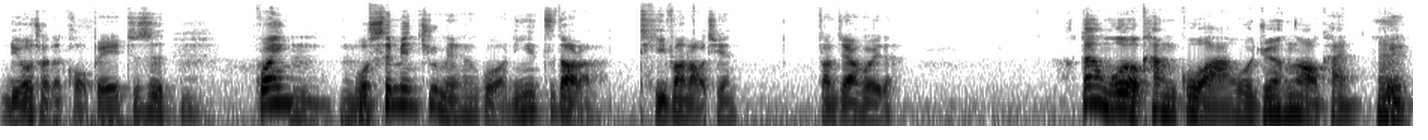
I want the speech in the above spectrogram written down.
流传的口碑，就是关于我身边几乎没看过，你也知道了，提防老千。张家辉的，但我有看过啊，我觉得很好看。对，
